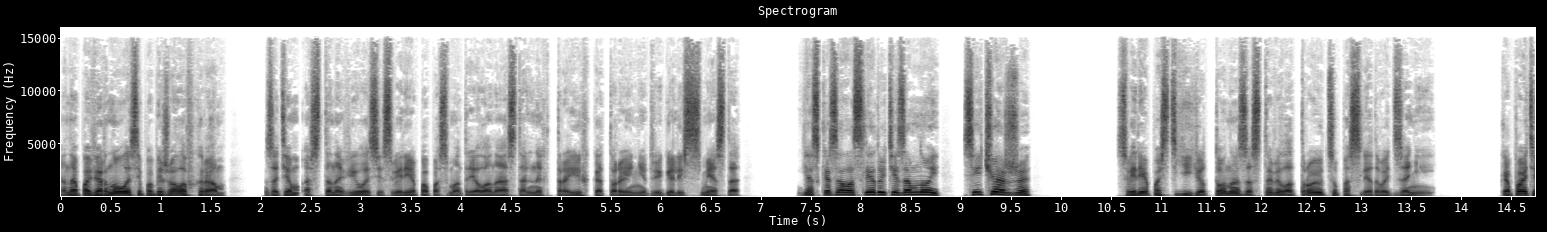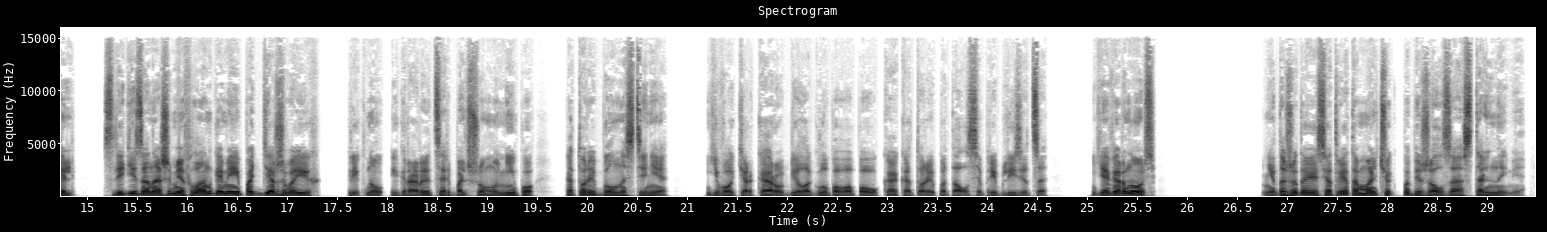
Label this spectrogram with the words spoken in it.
Она повернулась и побежала в храм, затем остановилась и свирепо посмотрела на остальных троих, которые не двигались с места. «Я сказала, следуйте за мной! Сейчас же!» Свирепость ее тона заставила троицу последовать за ней. «Копатель, следи за нашими флангами и поддерживай их!» — крикнул игрорыцарь большому Нипу, который был на стене. Его кирка рубила глупого паука, который пытался приблизиться. «Я вернусь!» Не дожидаясь ответа, мальчик побежал за остальными.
